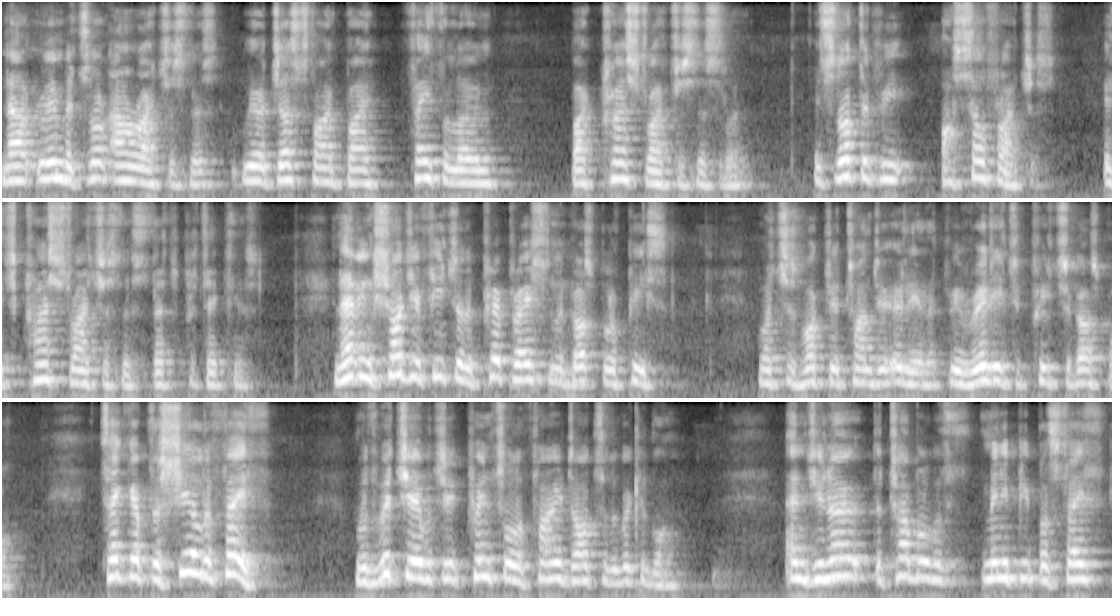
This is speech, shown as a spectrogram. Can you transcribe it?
Now, remember, it's not our righteousness. We are justified by faith alone, by Christ's righteousness alone. It's not that we are self righteous, it's Christ's righteousness that's protecting us. And having shod your feet with the preparation of the gospel of peace, which is what we were trying to do earlier, that we're ready to preach the gospel. Take up the shield of faith, with which you're able to quench all the fiery darts of the wicked one. And you know, the trouble with many people's faith,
